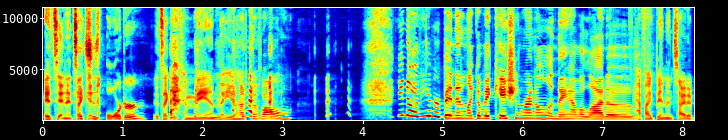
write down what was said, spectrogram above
it's and it's like Uh, It's an order? It's like a command that you have to follow? You know, have you ever been in like a vacation rental and they have a lot of have i been inside a,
